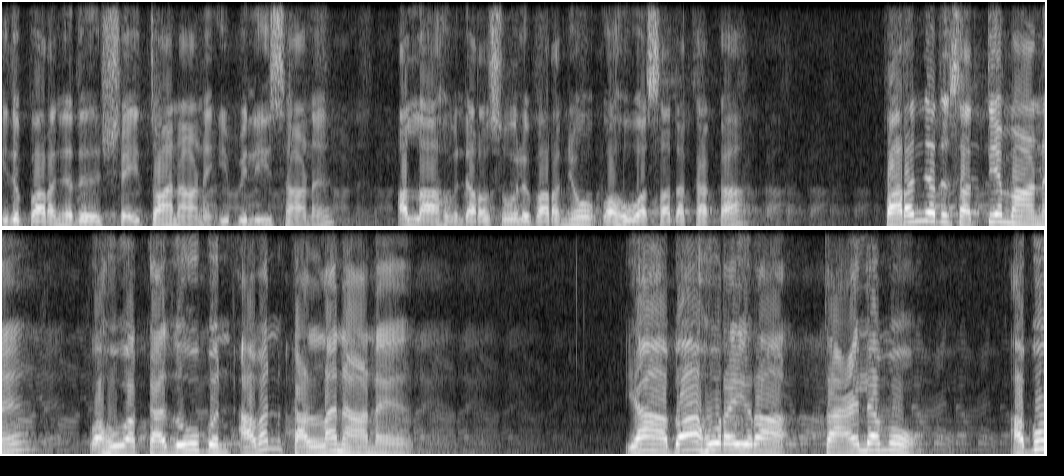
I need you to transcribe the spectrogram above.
ഇത് പറഞ്ഞത് ഷെയ്ത്താനാണ് ഇബിലീസാണ്. അള്ളാഹുവിന്റെ റസൂൽ പറഞ്ഞു വഹുവ സദക്കക്ക പറഞ്ഞത് സത്യമാണ് വഹുവ കദൂബുൻ അവൻ കള്ളനാണ്. യാ അബാ ഹുറൈറ തഅലമു അബൂ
